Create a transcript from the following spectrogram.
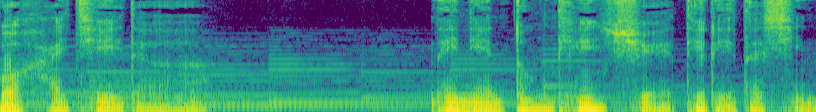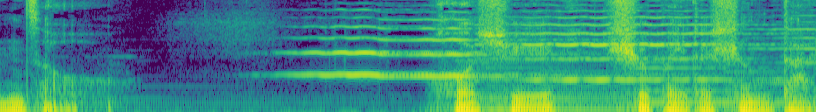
我还记得那年冬天雪地里的行走，或许是为了圣诞，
